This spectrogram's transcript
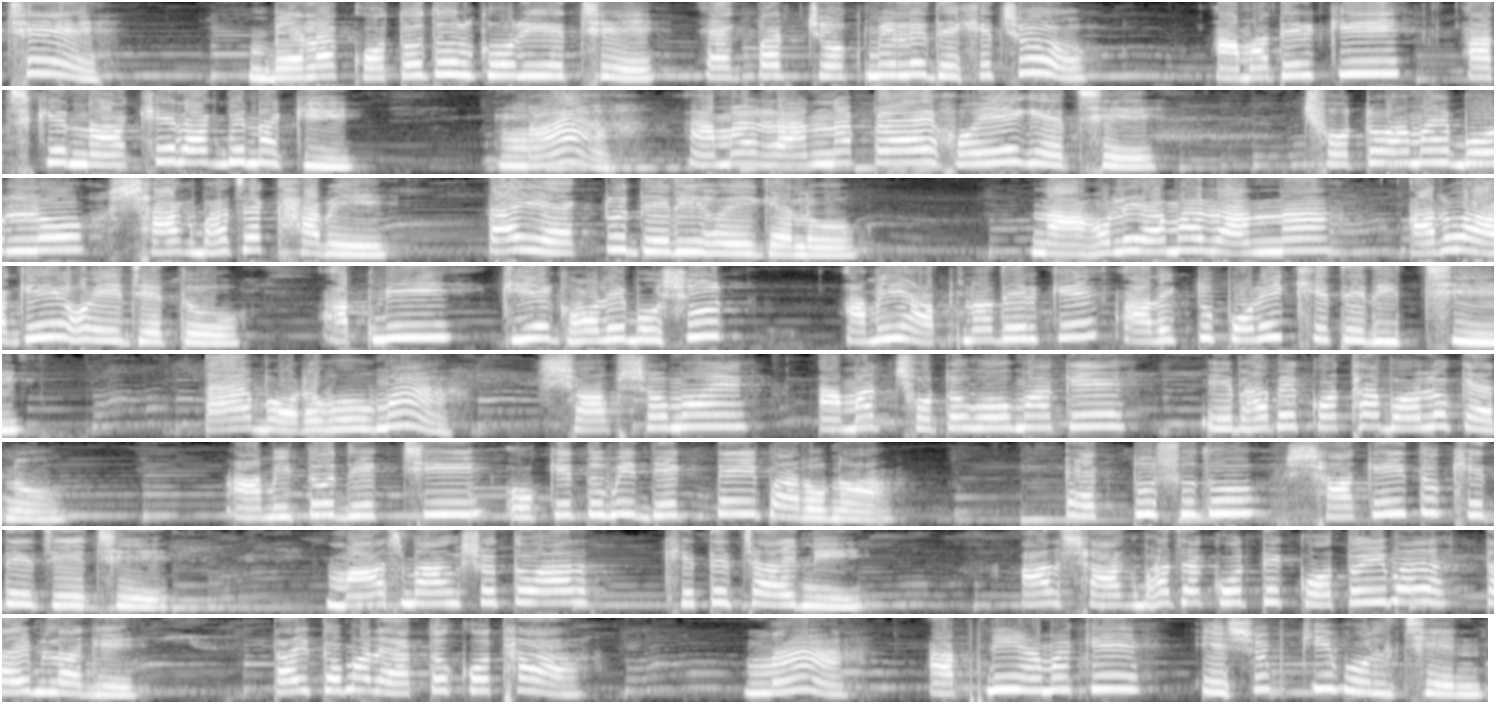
হয়েছে? বেলা কত দূর গড়িয়েছে? একবার চোখ মেলে দেখেছ? আমাদের কি আজকে না খেয়ে রাখবে নাকি? মা, আমার রান্না প্রায় হয়ে গেছে। ছোট আমায় বলল, শাক ভাজা খাবে। তাই একটু দেরি হয়ে গেল। না হলে আমার রান্না আরও আগেই হয়ে যেত। আপনি গিয়ে ঘরে বসুন। আমি আপনাদেরকে আরেকটু পরেই খেতে দিচ্ছি। তা বড় বৌমা, সব সময় আমার ছোট বৌমাকে এভাবে কথা বলো কেন? আমি তো দেখছি ওকে তুমি দেখতেই পারো না। একটু শুধু শাকেই তো খেতে চেয়েছে। মাছ, মাংস তো আর খেতে চায়নি। আর শাক ভাজা করতে কতই বা টাইম লাগে? তাই তোমার এত কথা মা, আপনি আমাকে এসব কি বলছেন?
